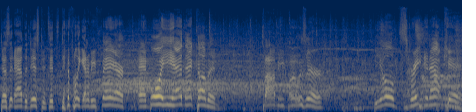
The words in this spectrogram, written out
Does it have the distance? It's definitely going to be fair. And boy, he had that coming. Bobby Bozer, the old straighten it out kid,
